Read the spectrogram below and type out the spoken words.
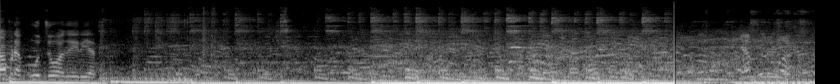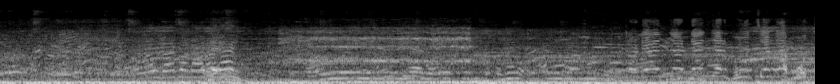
લાગે આપણે ભૂત જોવા જઈ રહ્યા છીએ ભૂત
